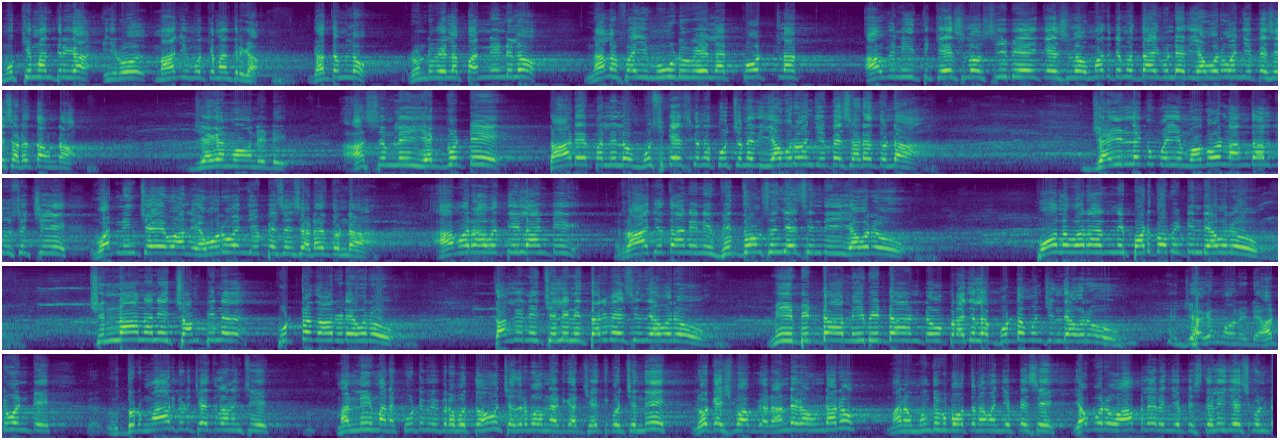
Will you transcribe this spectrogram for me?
ముఖ్యమంత్రిగా ఈరోజు మాజీ ముఖ్యమంత్రిగా గతంలో రెండు వేల పన్నెండులో నలభై మూడు వేల కోట్ల అవినీతి కేసులో సిబిఐ కేసులో మొదటి ముద్దాయి ఉండేది ఎవరు అని చెప్పేసి అడుగుతా ఉండా జగన్మోహన్ రెడ్డి అసెంబ్లీ ఎగ్గొట్టి తాడేపల్లిలో ముసుకేసుకుని కూర్చున్నది ఎవరు అని చెప్పేసి అడుగుతుండా? జైళ్ళకు పోయి మగోళ్ళ అందాలు చూసిచ్చి వర్ణించే వాళ్ళు ఎవరు అని చెప్పేసి అడుగుతుండా? అమరావతి లాంటి రాజధానిని విధ్వంసం చేసింది ఎవరు? పోలవరాన్ని పడుకోబెట్టింది ఎవరు? చిన్నానని చంపిన కుట్రదారుడు ఎవరు? తల్లిని చెల్లిని తరివేసింది ఎవరు? మీ బిడ్డ మీ బిడ్డ అంటూ ప్రజల బుడ్డ ముంచింది ఎవరు? జగన్మోహన్ రెడ్డి. అటువంటి దుర్మార్గుడి చేతిలో నుంచి మళ్ళీ మన కూటమి ప్రభుత్వం చంద్రబాబు నాయుడు గారి చేతికి వచ్చింది. లోకేష్ బాబు గారు అండగా ఉండారు. మనం ముందుకు పోతున్నామని చెప్పేసి ఎవరు ఆపలేరని చెప్పేసి తెలియజేసుకుంటూ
